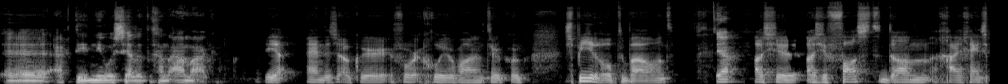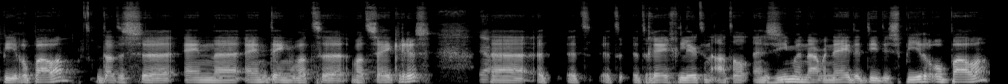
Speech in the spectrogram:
eigenlijk die nieuwe cellen te gaan aanmaken. Ja, en dus ook weer voor groeihormonen natuurlijk ook spieren op te bouwen. Want ja. Als, je, als je vast, dan ga je geen spieren opbouwen. Dat is uh, één, uh, één ding wat, uh, wat zeker is. Ja. het, het, het, het reguleert een aantal enzymen naar beneden die de spieren opbouwen.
